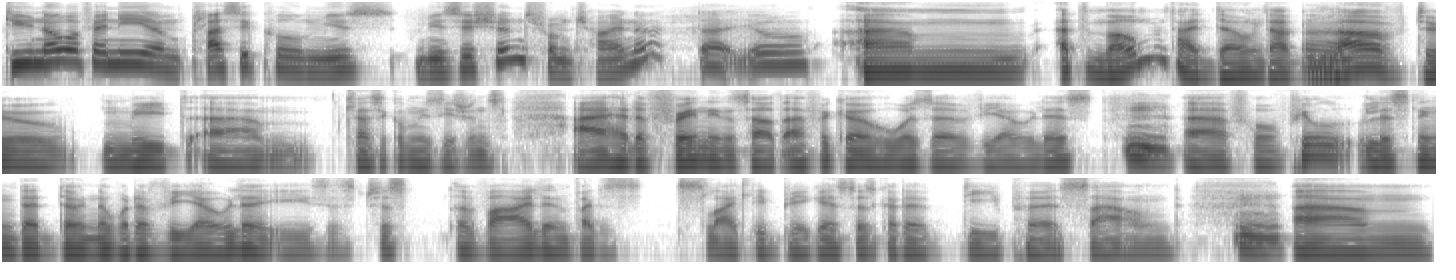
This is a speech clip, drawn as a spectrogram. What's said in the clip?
do you know of any um, classical mus- musicians from China that you're? Um, at the moment, I don't. I'd Uh. love to meet um, classical musicians. I had a friend in South Africa who was a violist. Mm. Uh, for people listening that don't know what a viola is, it's just a violin, but it's slightly bigger, so it's got a deeper sound. Mm. Um,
